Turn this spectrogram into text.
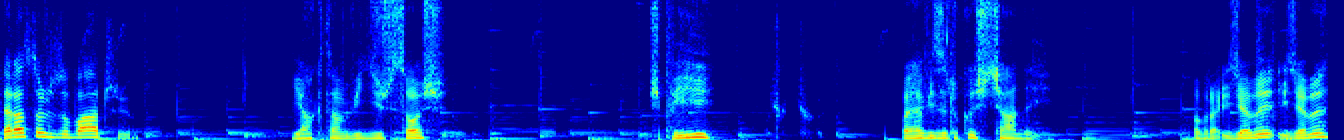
Teraz to już zobaczył. Jak tam widzisz coś? Śpi? Bo ja widzę tylko ściany. Dobra, idziemy? Idziemy?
